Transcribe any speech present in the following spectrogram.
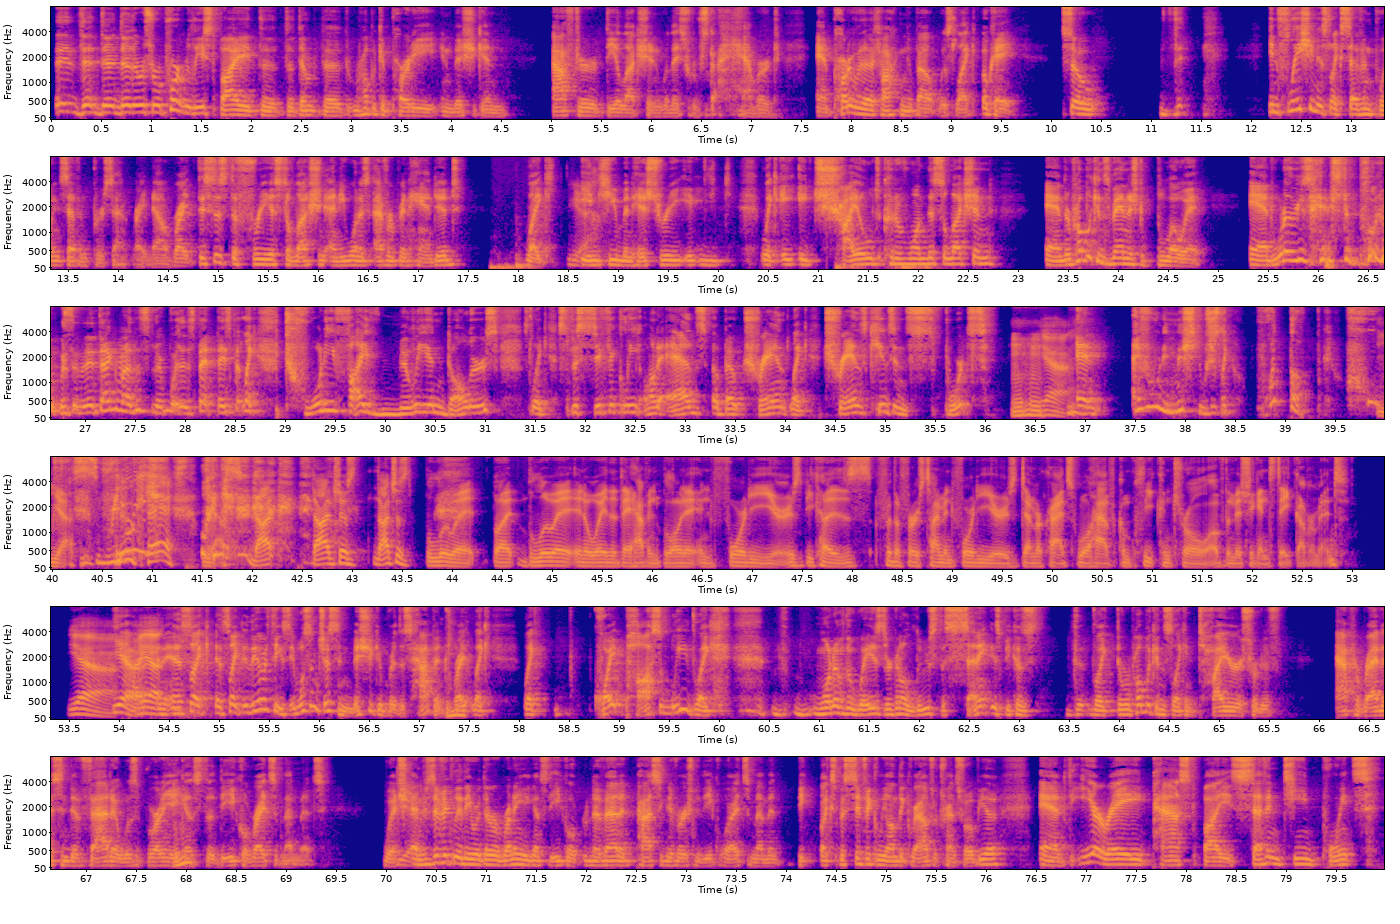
there, there there was a report released by the the, the Republican Party in Michigan after the election where they sort of just got hammered, and part of what they're talking about was like, okay, so the, inflation is like seven point seven percent right now, right? This is the freest election anyone has ever been handed like Yeah. in human history. It- like a, a child could have won this election, and the Republicans managed to blow it. And one of the reasons they managed to blow it was that they talked about this in their report. They spent they spent like twenty five million dollars, like specifically on ads about trans like trans kids in sports. Mm-hmm. Yeah. And everyone in Michigan was just like, "What the? Who, Yes. really? yes. Not not just not just blew it, but blew it in a way that they haven't blown it in 40 years because for the first time in 40 years Democrats will have complete control of the Michigan state government. Yeah. Yeah, I, uh, and, and it's like it's like the other thing is it wasn't just in Michigan where this happened, right? Like like quite possibly like one of the ways they're going to lose the Senate is because the, like the Republicans like entire sort of apparatus in Nevada was running against the, the Equal Rights Amendment, which and specifically they were they were running against the equal Nevada passing the version of the Equal Rights Amendment be, like specifically on the grounds of transphobia, and the ERA passed by 17 points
